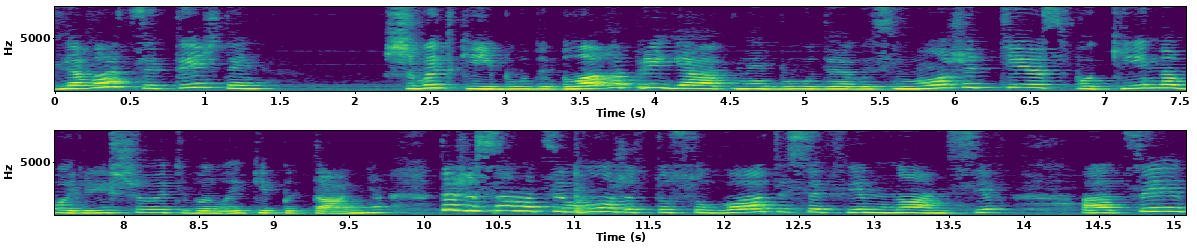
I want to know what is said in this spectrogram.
Для вас цей тиждень швидкий буде, благоприятний буде. Ви зможете спокійно вирішувати великі питання. Те ж саме це може стосуватися фінансів. А це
